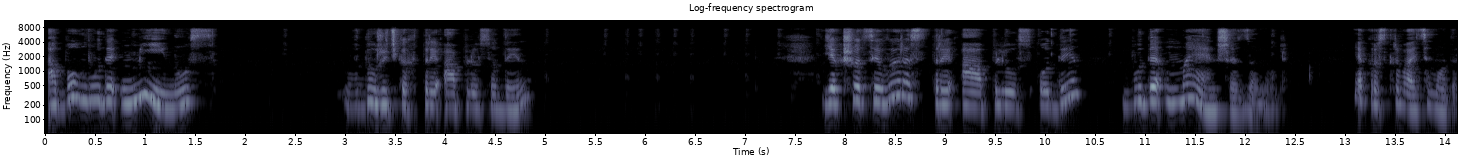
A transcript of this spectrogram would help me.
або буде мінус в дужечках 3а плюс 1, якщо цей вираз 3а плюс 1 буде менше за 0. Як розкривається модуль?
